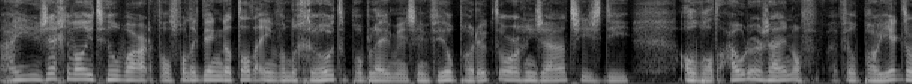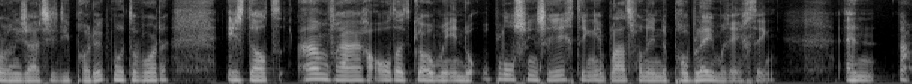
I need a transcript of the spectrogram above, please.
Nou, hier zeg je wel iets heel waardevols. Want ik denk dat dat een van de grote problemen is in veel productorganisaties die al wat ouder zijn, of veel projectorganisaties die product moeten worden, is dat aanvragen altijd komen in de oplossingsrichting in plaats van in de probleemrichting. En nou,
